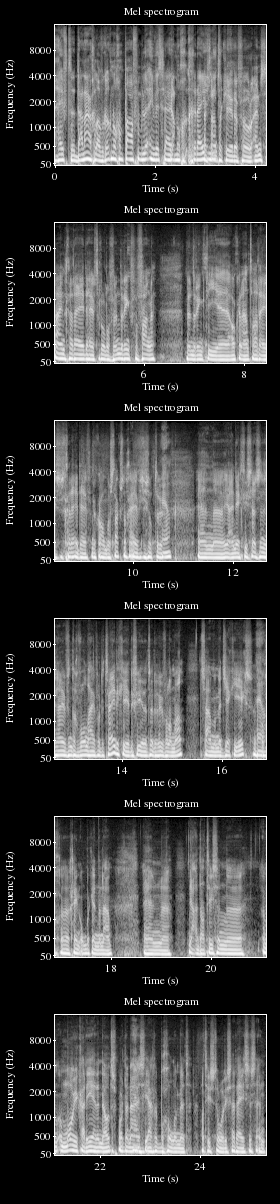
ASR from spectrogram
heeft daarna geloof ik ook nog een paar Formule 1 wedstrijden nog Hij gereden. heeft een aantal keren voor Einstein gereden. Heeft Rolf Wundering vervangen. Wundering die ook een aantal races gereden heeft. En daar komen we straks nog eventjes op terug. En eh, ja, in 1976 won hij voor de tweede keer de 24 uur van Le Mans. Samen met Jackie X. Ja. Toch eh, geen onbekende naam. En eh, ja, dat is een, een, een mooie carrière in de autosport. Daarna is hij eigenlijk begonnen met wat historische races. En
